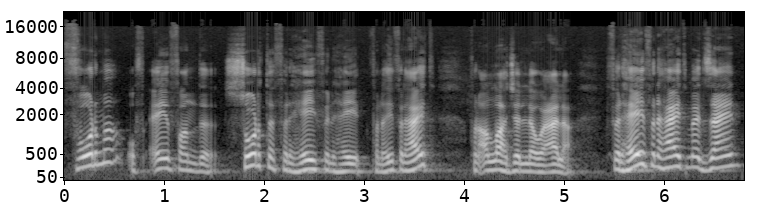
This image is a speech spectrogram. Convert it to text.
vormen of een van de soorten verhevenheid, verhevenheid van Allah Jalla wa ala. Verhevenheid met zijn,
